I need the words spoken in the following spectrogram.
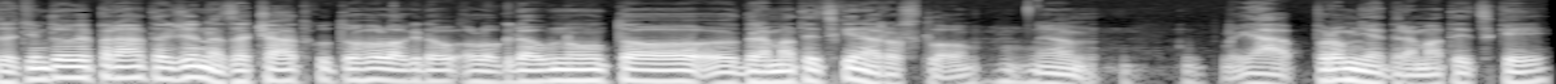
Zatím to vypadá tak, že na začátku toho lockdownu to dramaticky narostlo. Já pro mě dramaticky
